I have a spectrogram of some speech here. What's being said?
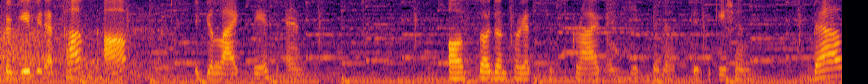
to give it a thumbs up if you like this and also don't forget to subscribe and hit the notification bell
